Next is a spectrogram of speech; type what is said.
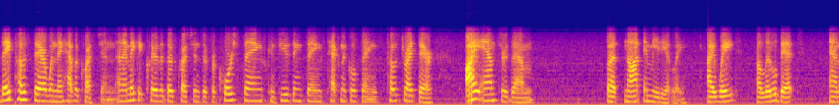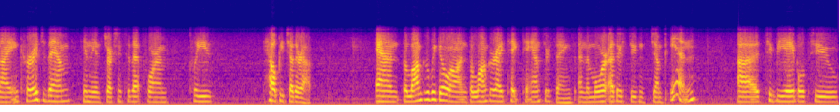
They post there when they have a question, and I make it clear that those questions are for course things, confusing things, technical things. Post right there. I answer them, but not immediately. I wait a little bit, and I encourage them in the instructions to that forum, please help each other out. And the longer we go on, the longer I take to answer things, and the more other students jump in uh, to be able to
